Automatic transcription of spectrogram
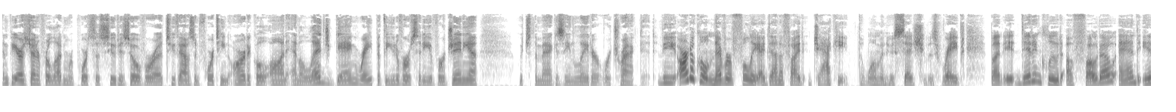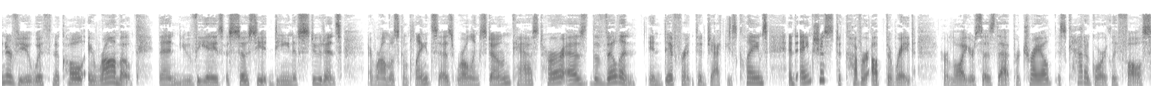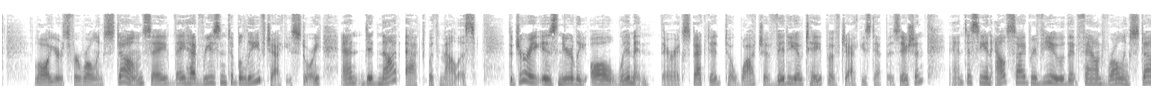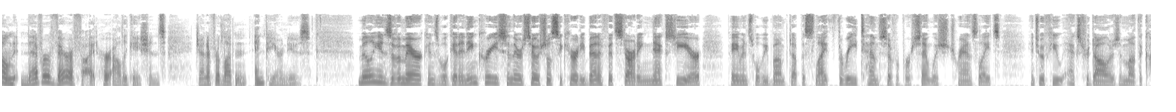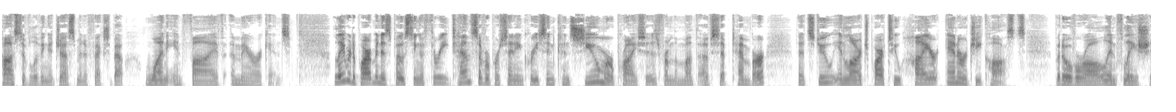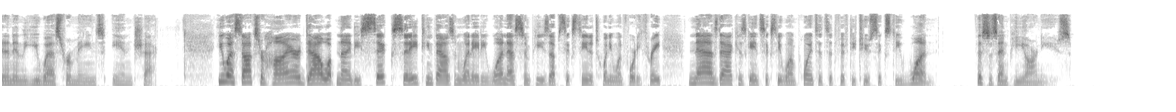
NPR's Jennifer Ludden reports the suit is over a 2014 article on an alleged gang rape at the University of Virginia, which the magazine later retracted. The article never fully identified Jackie, the woman who said she was raped, but it did include a photo and interview with Nicole Eramo, then UVA's Associate Dean of Students. Eramo's complaint says Rolling Stone cast her as the villain, indifferent to Jackie's claims and anxious to cover up the rape. Her lawyer says that portrayal is categorically false. Lawyers for Rolling Stone say they had reason to believe Jackie's story and did not act with malice. The jury is nearly all women. They're expected to watch a videotape of Jackie's deposition and to see an outside review that found Rolling Stone never verified her allegations. Jennifer Ludden, NPR News. Millions of Americans will get an increase in their Social Security benefits starting next year. Payments will be bumped up a slight three tenths of a percent, which translates into a few extra dollars a month. The cost of living adjustment affects about one in five Americans. Labor Department is posting a three tenths of a percent increase in consumer prices from the month of September. That's due in large part to higher energy costs. But overall, inflation in the U.S. remains in check. U.S. stocks are higher. Dow up 96 at 18,181. S&P's up 16 at 2143. Nasdaq has gained 61 points. It's at 5261. This is NPR News.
